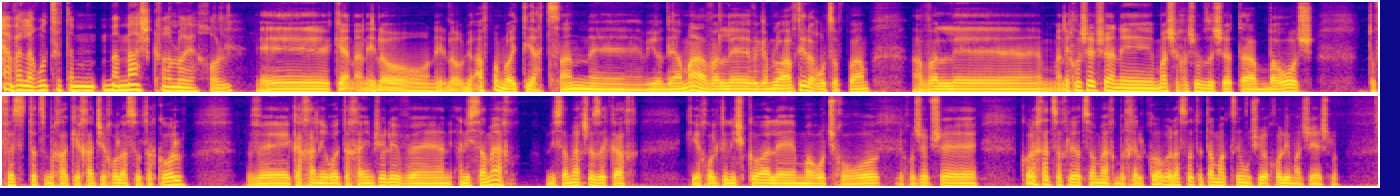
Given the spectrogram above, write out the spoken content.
אבל לרוץ אתה ממש כבר לא יכול. אה, כן, אני לא, אני לא, אף פעם לא הייתי אצן מי יודע מה, אבל, וגם לא אהבתי לרוץ אף פעם, אבל אני חושב שאני, מה שחשוב זה שאתה בראש תופס את עצמך כאחד שיכול לעשות הכל, וככה אני רואה את החיים שלי, ואני שמח, אני שמח שזה כך, כי יכולתי לשקוע למראות שחורות, אני חושב שכל אחד צריך להיות שמח בחלקו ולעשות את המקסימום שהוא יכול עם מה שיש לו.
